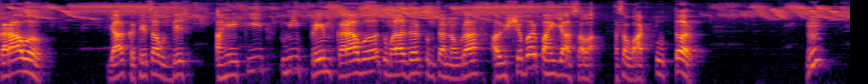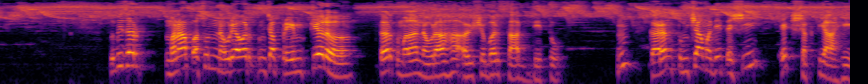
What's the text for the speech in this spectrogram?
करावं. या कथेचा उद्देश आहे की तुम्ही प्रेम करावं. तुम्हाला जर तुमचा नवरा आयुष्यभर पाहिजे असावा असं वाटतो तर. तुम्ही जर मनापासून नवऱ्यावर तुमच्या प्रेम केलं तर तुम्हाला नवरा हा आयुष्यभर साथ देतो. कारण तुमच्यामध्ये तशी एक शक्ती आहे.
